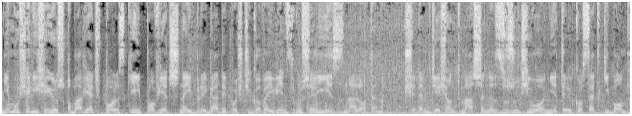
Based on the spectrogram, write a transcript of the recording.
Nie musieli się już obawiać polskiej powietrznej brygady pościgowej, więc ruszyli z nalotem. 70 maszyn zrzuciło nie tylko setki bomb,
